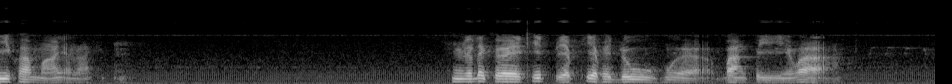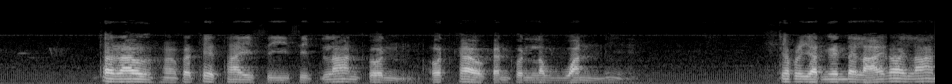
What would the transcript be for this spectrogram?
มีความหมายอะไรเราได้เคยคิดเปรียบเทียบให้ดูเมื่อบางปีว่า ถ้าเราประเทศไทยสี่สิบล้านคน อดข้าวกันคนละวันนี่ จะประหยัดเงินได้หลายร้อยล้าน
